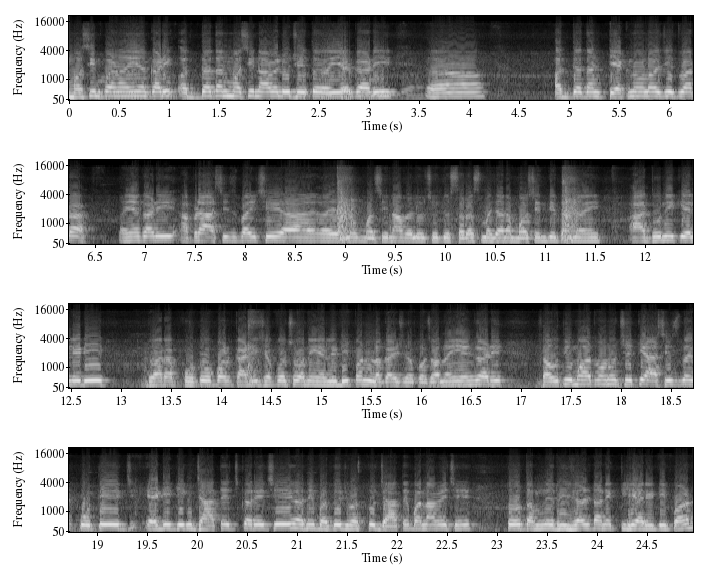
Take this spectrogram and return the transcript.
મશીન પણ અહીંયા ગાડી અદ્યતન મશીન આવેલું છે તો અહીંયા ગાડી અદ્યતન ટેકનોલોજી દ્વારા અહીંયા ગાડી આપણા આશીષભાઈ છે આ એમનું મશીન આવેલું છે તો સરસ મજાના મશીનથી તમે આધુનિક એલઈડી દ્વારા ફોટો પણ કાઢી શકો છો અને એલઈડી પણ લગાવી શકો છો. અને અહીંયા આગળ સૌથી મહત્વનું છે કે આશીષભાઈ પોતે જ એડિટિંગ જાતે જ કરે છે અને બધી જ વસ્તુ જાતે બનાવે છે. તો તમને રિઝલ્ટ અને ક્લિયરિટી પણ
